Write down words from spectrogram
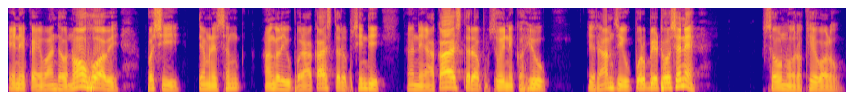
એને કંઈ વાંધો ન આવે પછી તેમણે સંક આંગળી ઉપર આકાશ તરફ સીંધી અને આકાશ તરફ જોઈને કહ્યું કે, રામજી ઉપર બેઠો છે ને? સૌનો રખેવાળો.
